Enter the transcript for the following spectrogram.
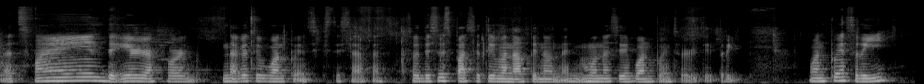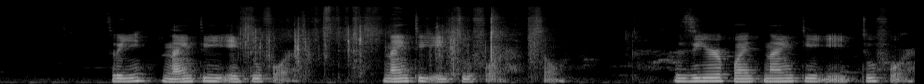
let's find the area for negative 1.67 so this is positive hanapin natin muna si 1.33 1.3 3, 9824. 9824. So 0 0.9824.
